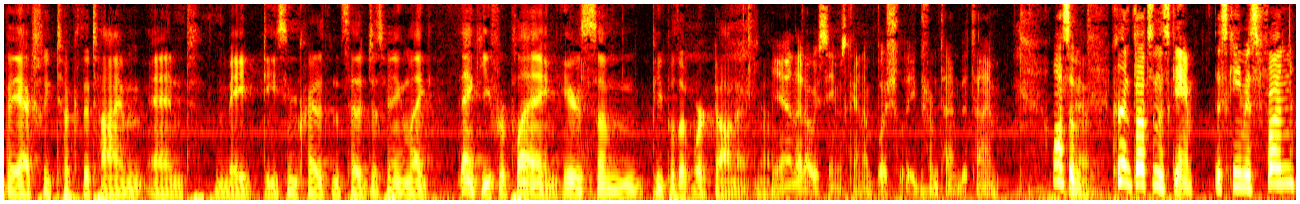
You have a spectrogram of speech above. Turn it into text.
they actually took the time and made decent credits instead of just being like, "Thank you for playing. Here's some people that worked on it." You know? Yeah, that always seems kind of bush league from time to time. Awesome. Yeah. Current thoughts on this game. This game is fun.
